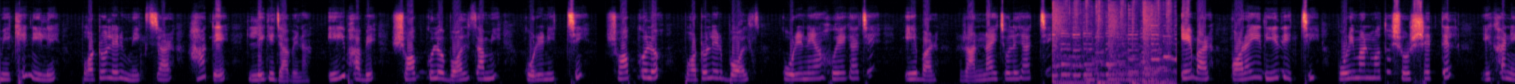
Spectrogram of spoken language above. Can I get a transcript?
মেখে নিলে পটলের মিক্সচার হাতে লেগে যাবে না। এইভাবে সবগুলো বলস আমি করে নিচ্ছি। সবগুলো পটলের বলস করে নেওয়া হয়ে গেছে। এবার রান্নায় চলে যাচ্ছি। এবার কড়াইয়ে দিয়ে দিচ্ছি পরিমাণ মতো সর্ষের তেল। এখানে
